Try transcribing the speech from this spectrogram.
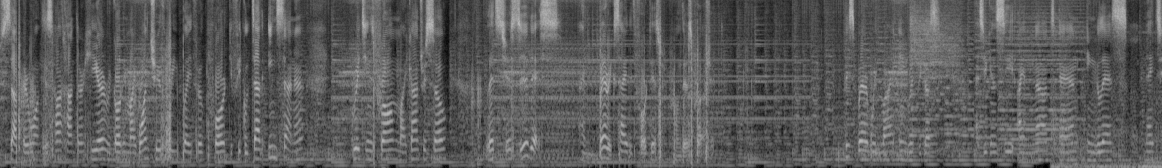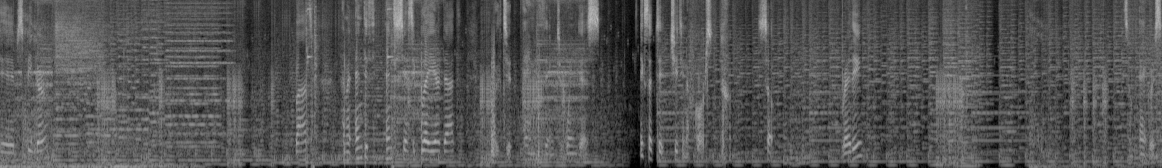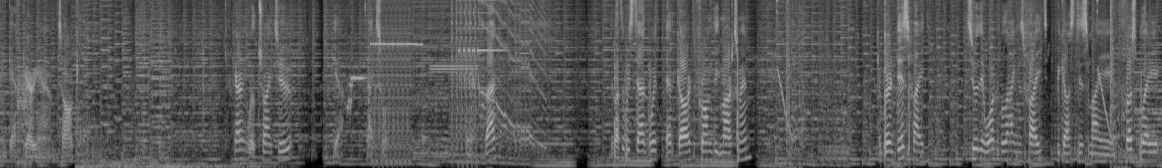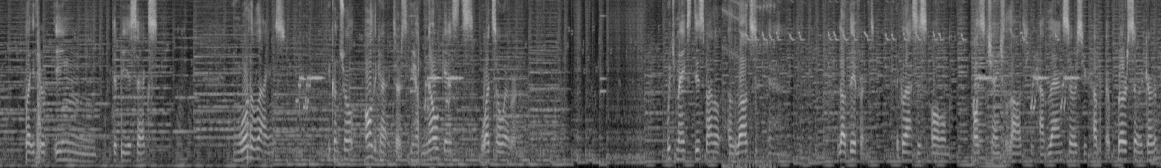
Sup everyone, this is Hunt Hunter here, recording my 1, 2, 3 playthrough for Dificultad Insana. Greetings from my country, so let's just do this. I'm very excited for this from this project. Please bear with my English because as you can see I am not an English native speaker. But I'm an enth- enthusiastic player that will do anything to win this. Except cheating, of course. so, ready? Some and Gafgarion talk. Gafgarion will try to. Yeah, that's all. Yeah, but the battle we start with Edgard from the Marksman. Compare this fight to the World of Lions fight because this is my first play playthrough in the PSX. In World of Lions, you control all the characters, you have no guests whatsoever. Which makes this battle a lot, uh, lot different the classes um, also change a lot. You have Lancers, you have a Berserker,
